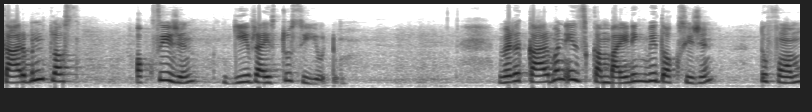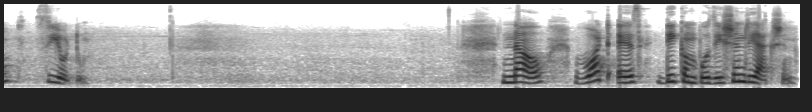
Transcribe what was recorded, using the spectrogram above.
Carbon plus oxygen give rise to CO2. Where the carbon is combining with oxygen to form CO2. Now, what is decomposition reaction?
